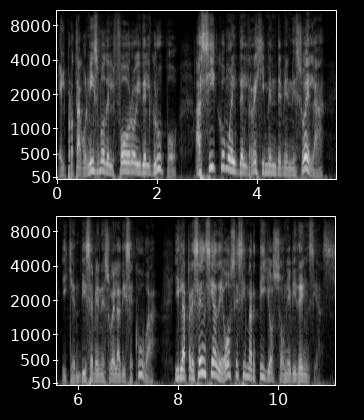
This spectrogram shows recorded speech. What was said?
El protagonismo del foro y del grupo, así como el del régimen de Venezuela, y quien dice Venezuela dice Cuba, y la presencia de hoces y martillos son evidencias.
